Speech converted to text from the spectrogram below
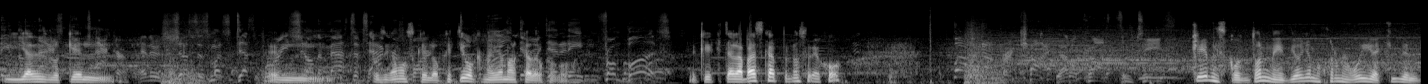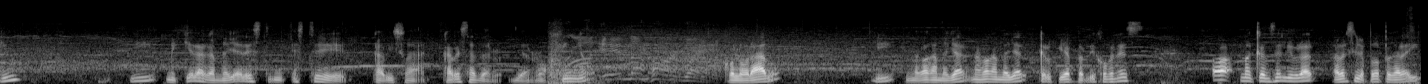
Y ya desbloqueé el, pues digamos que el objetivo que me había marcado el juego. Me que quitar la vasca, pero no se dejó. Qué descontón me dio, ya mejor me voy aquí del ring. Y me quiere agandallar este, este cabeza, cabeza de, de rojiño, colorado. Y me va a agandallar, me va a agandallar. Creo que ya perdí, jóvenes. Ah, me alcancé a librar. A ver si le puedo pegar ahí.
